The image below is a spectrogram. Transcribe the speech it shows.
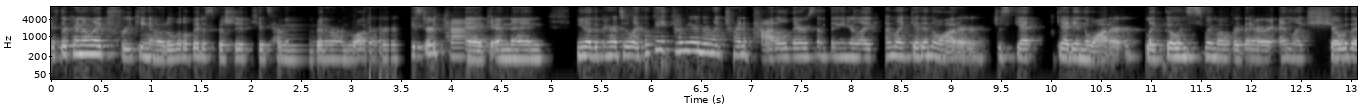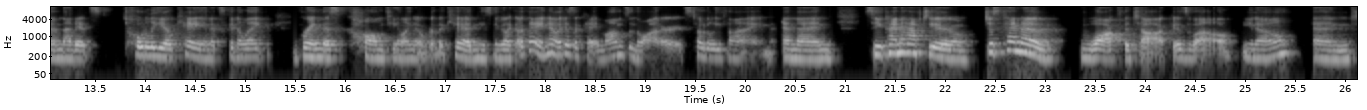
if they're kind of like freaking out a little bit, especially if kids haven't been around water, they start to panic. And then, you know, the parents are like, okay, come here. And they're like trying to paddle there or something. And you're like, I'm like, get in the water, just get, get in the water, like go and swim over there and like show them that it's totally okay. And it's going to like bring this calm feeling over the kid. And he's to be like, okay, no, it is okay. Mom's in the water. It's totally fine. And then, so you kind of have to just kind of walk the talk as well, you know? And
